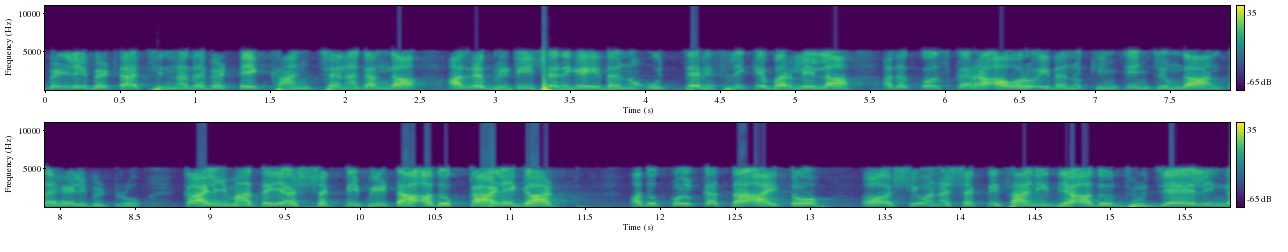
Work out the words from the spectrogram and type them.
ಬೆಳ್ಳಿ ಬೆಟ್ಟ, ಚಿನ್ನದ ಗಟ್ಟಿ ಕಾಂಚನ ಗಂಗಾ ಆದರೆ ಬ್ರಿಟಿಷರಿಗೆ ಇದನ್ನು ಉಚ್ಚರಿಸಲಿಕ್ಕೆ ಬರಲಿಲ್ಲ. ಅದಕ್ಕೋಸ್ಕರ ಅವರು ಇದನ್ನು ಕಿಂಚಿಂಚುಂಗ ಅಂತ ಹೇಳಿಬಿಟ್ರು. ಕಾಳಿಮಾತೆಯ ಶಕ್ತಿಪೀಠ, ಅದು ಕಾಳಿಘಾಟ್, ಅದು ಕೋಲ್ಕತ್ತಾ ಆಯ್ತು. ಶಿವನ ಶಕ್ತಿ ಸಾನ್ನಿಧ್ಯ ಅದು ದುರ್ಜಯಲಿಂಗ,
